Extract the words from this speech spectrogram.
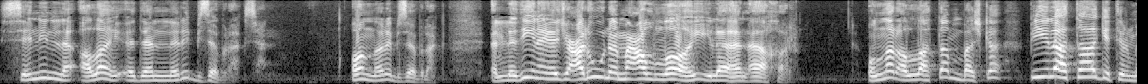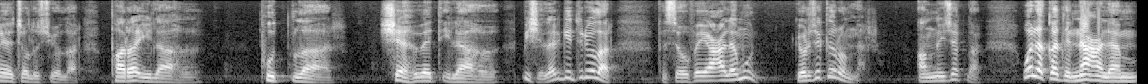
Seninle alay edenleri bize bırak sen. Onları bize bırak. اَلَّذ۪ينَ يَجْعَلُونَ مَعَ اللّٰهِ اِلَٰهًا آخَرٍ Onlar Allah'tan başka bir ilah daha getirmeye çalışıyorlar. Para ilahı, putlar, şehvet ilahı, bir şeyler getiriyorlar. فَسَوْفَ يَعْلَمُونَ Görecekler onlar. Anlayacaklar. وَلَقَدْ نَعْلَمْ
